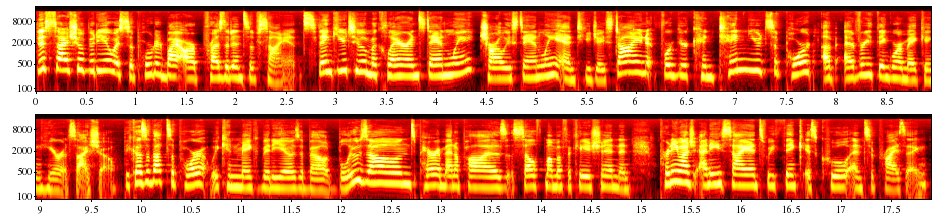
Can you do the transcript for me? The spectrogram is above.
This SciShow video is supported by our presidents of science. Thank you to McLaren Stanley, Charlie Stanley, and TJ Stein for your continued support of everything we're making here at SciShow. Because of that support, we can make videos about blue zones, perimenopause, self-mummification, and pretty much any science we think is cool and surprising.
